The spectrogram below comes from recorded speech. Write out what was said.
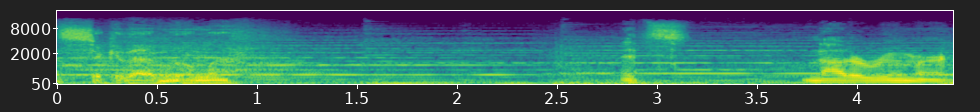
sick of that rumor. It's not a rumor.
